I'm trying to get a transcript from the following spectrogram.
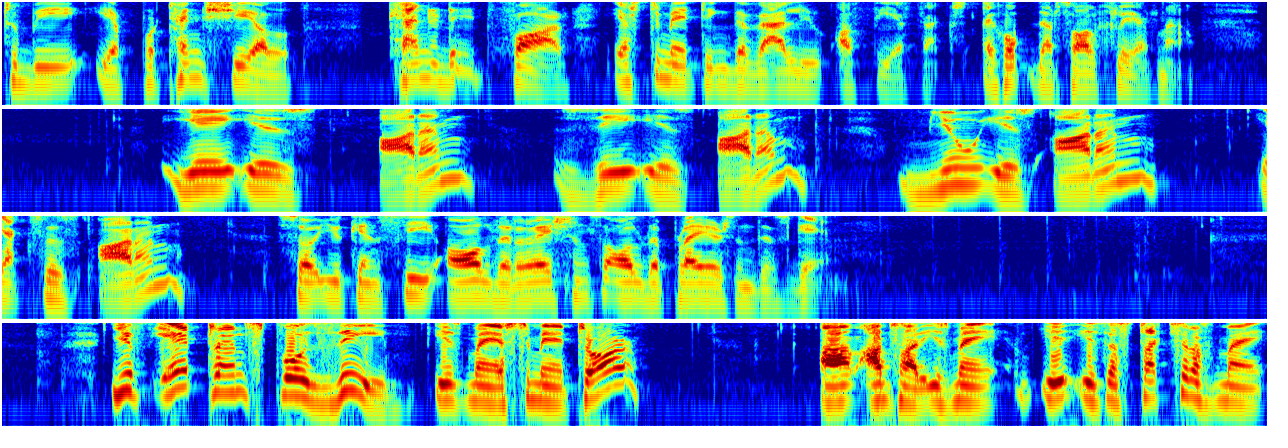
to be a potential candidate for estimating the value of phi of x. I hope that is all clear now. A is Rm, Z is Rm, mu is Rn, x is Rn. So you can see all the relations all the players in this game. If A transpose Z is my estimator uh, I am sorry is my is the structure of my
